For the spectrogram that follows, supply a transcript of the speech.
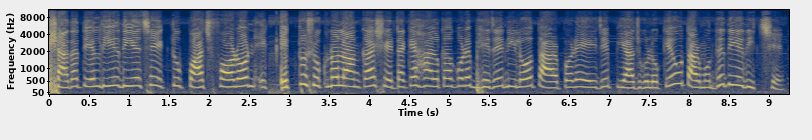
সাদা তেল দিয়ে দিয়েছে। একটু পাঁচ ফোড়ন, এক- একটু শুকনো লঙ্কা, সেটাকে হালকা করে ভেজে নিল। তারপরে এই যে পেঁয়াজগুলোকেও তার মধ্যে দিয়ে দিচ্ছে।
